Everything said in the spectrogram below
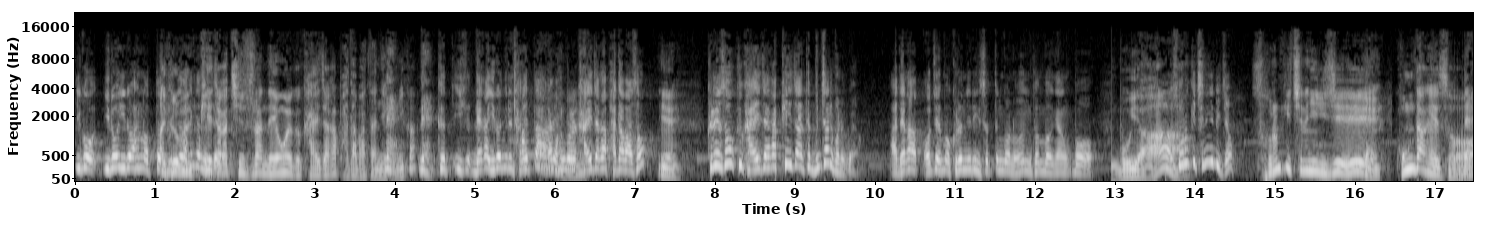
이거 이러이러한 어떤 아니 문제가 생겼는데 피해자가 진술한 내용을 그 가해자가 받아봤다는 네, 얘기입니까? 네, 그 이- 내가 이런 일을 당했다라고 한 걸 가해자가 받아봐서 예. 그래서 그 가해자가 피해자한테 문자를 보낸 거예요. 아 내가 어제 뭐 그런 일이 있었던 거는 그건 뭐 그냥 뭐 뭐야? 소름 끼치는 일이죠. 소름 끼치는 일이지. 공당에서 네.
